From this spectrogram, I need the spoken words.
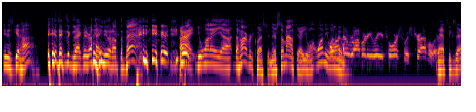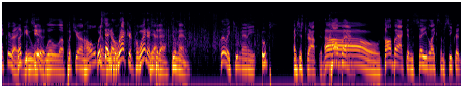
You just get high. That's exactly right. you knew it off the bat. All right, you want a uh, the Harvard question. There's some out there. You want one? You Well, want I a new know one? Robert E. Lee's horse was Traveler. That's exactly right. Look at you. you. We'll uh, put you on hold. We're setting we a will- record for winners Yeah, today. Too many. Clearly too many. Oops. I just dropped him. Call back. Oh. Call back and say like some secret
